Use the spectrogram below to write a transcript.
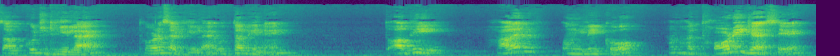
सब कुछ ढीला है, थोड़ा सा ढीला है उतना भी नहीं। तो अभी हर उंगली को हम हथौड़ी जैसे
